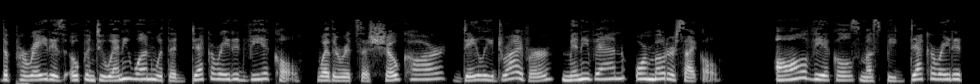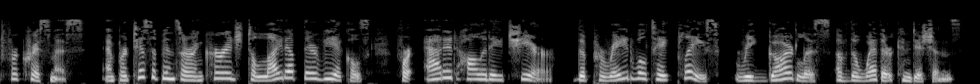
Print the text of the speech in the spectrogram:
The parade is open to anyone with a decorated vehicle, whether it's a show car, daily driver, minivan, or motorcycle. All vehicles must be decorated for Christmas, and participants are encouraged to light up their vehicles for added holiday cheer. The parade will take place regardless of the weather conditions.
